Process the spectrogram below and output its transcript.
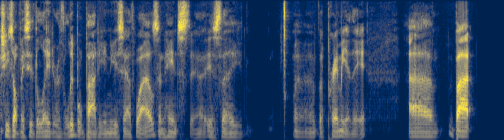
She's obviously the leader of the Liberal Party in New South Wales, and hence uh, is the uh, the premier there. Um, but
